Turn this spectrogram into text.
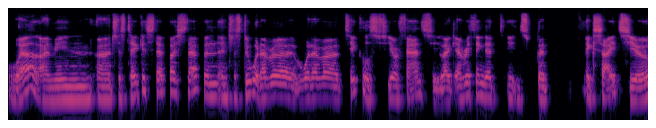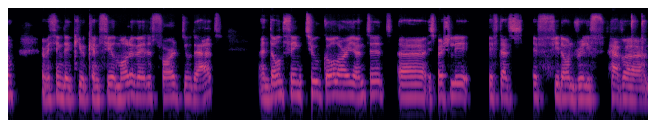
Well, I mean, uh, just take it step by step and, and just do whatever whatever tickles your fancy. Like everything that that excites you, everything that you can feel motivated for, do that, and don't think too goal oriented, uh, especially if that's if you don't really have a,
